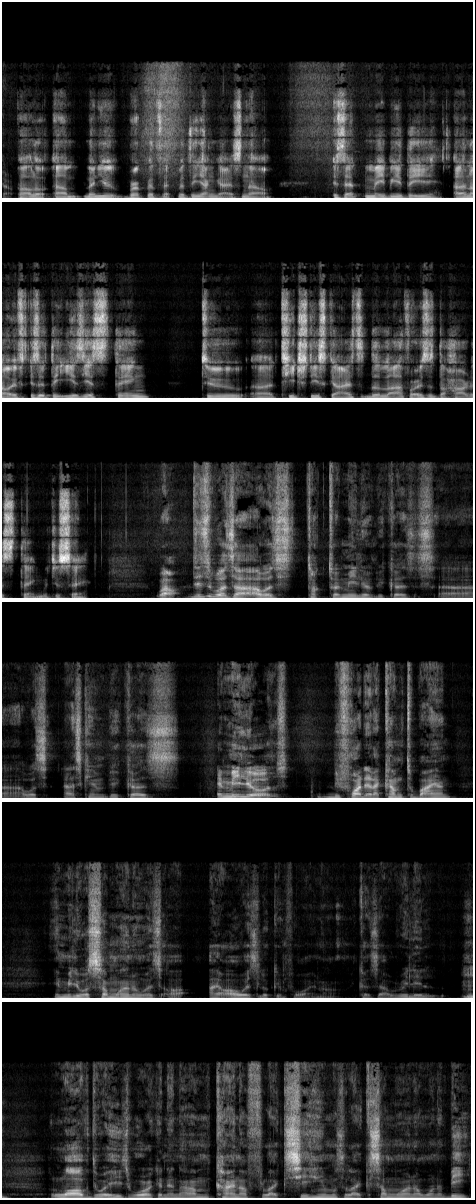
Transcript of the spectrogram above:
Yeah. Paulo, um, when you work with the, with the young guys now, is that maybe the I don't know if is it the easiest thing to uh, teach these guys the love, or is it the hardest thing? Would you say? Well, this was uh, I was talked to Emilio because uh, I was asking because Emilio before that I come to Bayern, Emilio was someone who was uh, I always looking for, you know, because I really mm-hmm. Love the way he's working, and I'm kind of like see him as like someone I want to be,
